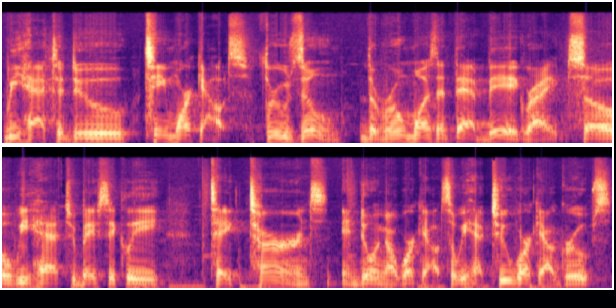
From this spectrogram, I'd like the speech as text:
We had to do team workouts through Zoom. The room wasn't that big, right? So we had to basically take turns in doing our workouts. So we had two workout groups.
